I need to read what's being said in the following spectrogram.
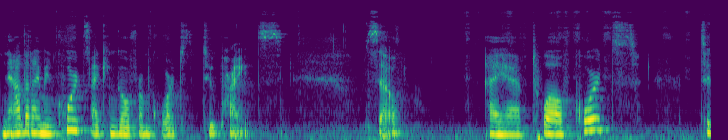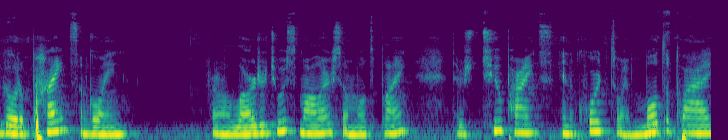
Now that I'm in quarts, I can go from quarts to pints. So I have 12 quarts. To go to pints, I'm going from a larger to a smaller, so I'm multiplying. There's two pints in a quart, so I multiply,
